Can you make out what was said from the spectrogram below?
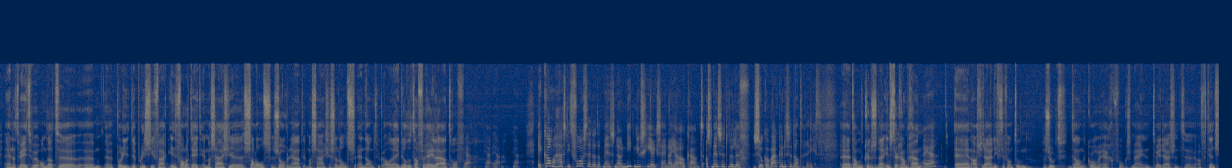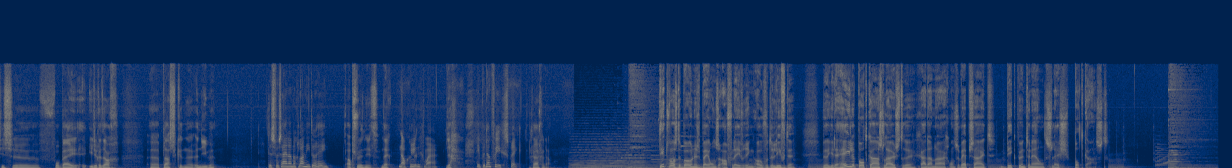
En dat weten we omdat eh, ehm, eh, de politie vaak invallen deed in massagesalons, zogenaamde massagesalons. En dan natuurlijk allerlei wilde taferelen aantrof. Ja, ja, ja, ja. Ik kan me haast niet voorstellen dat mensen nou niet nieuwsgierig zijn naar jouw account. Als mensen het willen zoeken, waar kunnen ze dan terecht? Eh, dan kunnen ze naar Instagram gaan. Ah ja? En als je daar liefde van toen zoekt, dan komen er volgens mij een 2000 eh, advertenties voorbij. Iedere dag plaats ik een, een nieuwe. Dus we zijn er nog lang niet doorheen. Absoluut niet. Nee. Nou, gelukkig maar. Ja, Ik bedank voor je gesprek. graag gedaan. Dit was de bonus bij onze aflevering over de liefde. Wil je de hele podcast luisteren? Ga dan naar onze website big.nl/podcast.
